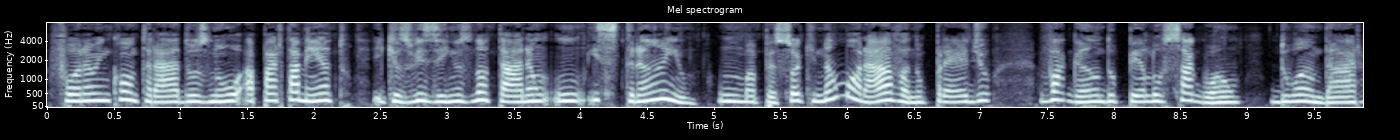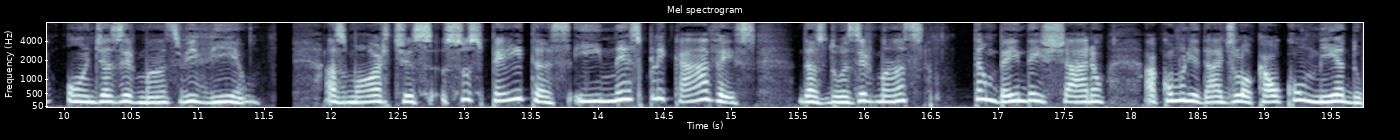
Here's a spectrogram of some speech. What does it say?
foram encontrados no apartamento e que os vizinhos notaram um estranho, uma pessoa que não morava no prédio, vagando pelo saguão do andar onde as irmãs viviam. As mortes suspeitas e inexplicáveis das duas irmãs também deixaram a comunidade local com medo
